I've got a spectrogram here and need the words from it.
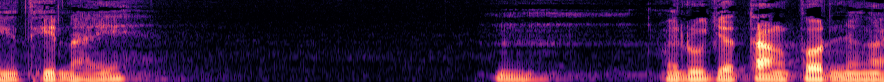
อยู่ที่ไหน ไม่รู้จะตั้งต้นยังไง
